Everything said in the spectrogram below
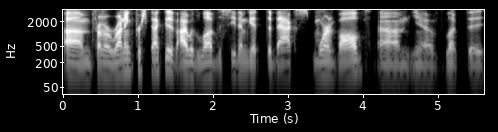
Um, from a running perspective, I would love to see them get the backs more involved. Um, you know, look, the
